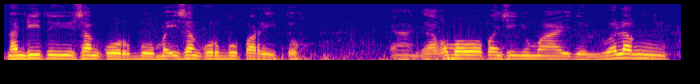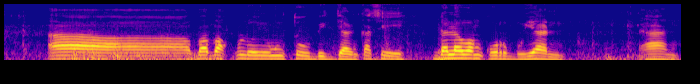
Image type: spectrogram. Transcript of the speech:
Nandito yung isang kurbo. May isang kurbo pa rito. Yan. Kaya kung mapapansin yung mga idol, walang ah, babaklo yung tubig dyan kasi dalawang kurbo yan. Yan.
